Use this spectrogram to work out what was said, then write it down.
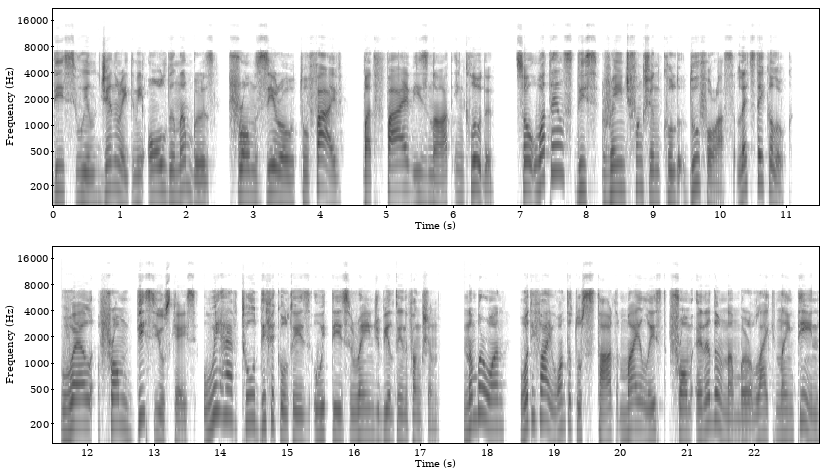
this will generate me all the numbers from 0 to 5 but 5 is not included. So what else this range function could do for us? Let's take a look. Well, from this use case, we have two difficulties with this range built-in function. Number one, what if I wanted to start my list from another number like 19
